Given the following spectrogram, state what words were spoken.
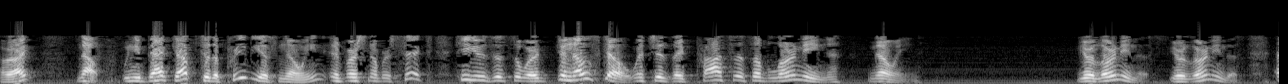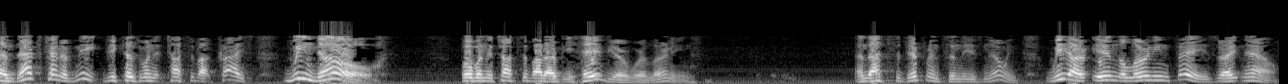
All right? Now, when you back up to the previous knowing, in verse number six, he uses the word gnosko, which is a process of learning knowing. You're learning this. You're learning this. And that's kind of neat because when it talks about Christ, we know. But when it talks about our behavior, we're learning. And that's the difference in these knowing. We are in the learning phase right now.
